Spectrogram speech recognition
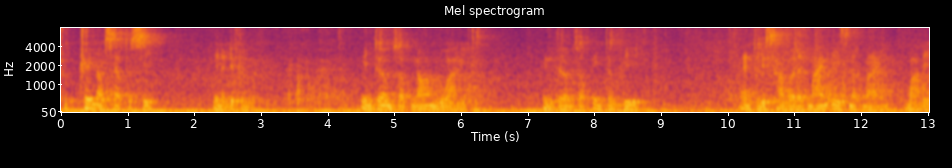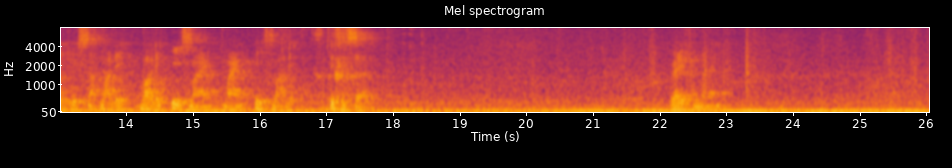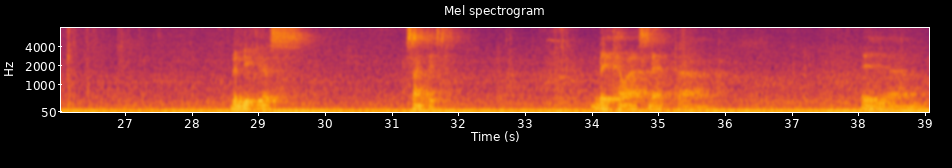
to train ourselves to see in a different way, in terms of non-duality in terms of interbeing and to discover that mind is not mind, body is not body, body is mind, mind is body. This is a very fundamental. The nucleus scientists, they tell us that uh, a um,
